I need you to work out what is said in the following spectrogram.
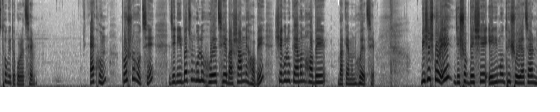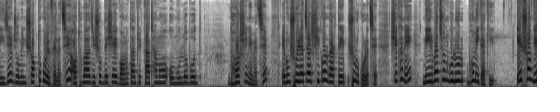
স্থগিত করেছে। এখন প্রশ্ন হচ্ছে, যে নির্বাচনগুলো হয়েছে বা সামনে হবে, সেগুলো কেমন হবে বা কেমন হয়েছে? বিশেষ করে যেসব দেশে এরই মধ্যে স্বৈরাচার নিজের জমিন শক্ত করে ফেলেছে, অথবা যেসব দেশে গণতান্ত্রিক কাঠামো ও মূল্যবোধ ধর্ষে নেমেছে এবং স্বৈরাচার শিকড় গাড়তে শুরু করেছে, সেখানে নির্বাচনগুলোর ভূমিকা কী? এর সঙ্গে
